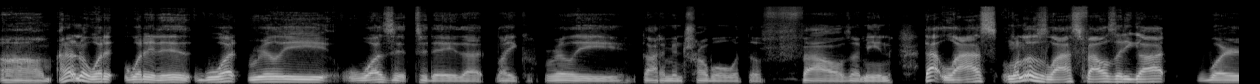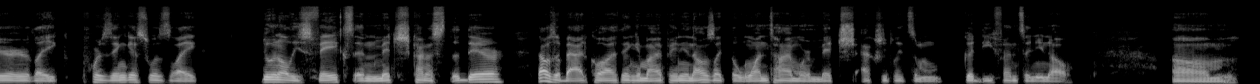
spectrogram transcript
Um, I don't know what it what it is. What really was it today that like really got him in trouble with the fouls? I mean, that last one of those last fouls that he got where like Porzingis was like doing all these fakes and Mitch kind of stood there. That was a bad call, I think, in my opinion. That was like the one time where Mitch actually played some good defense and you know um,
